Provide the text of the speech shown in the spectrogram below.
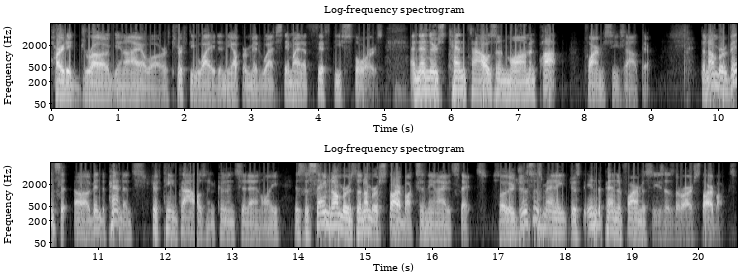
Hartig Drug in Iowa or Thrifty White in the upper Midwest. They might have 50 stores. And then there's 10,000 mom and pop pharmacies out there. The number of, of independents, 15,000 coincidentally, is the same number as the number of Starbucks in the United States. So there's just as many just independent pharmacies as there are Starbucks.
